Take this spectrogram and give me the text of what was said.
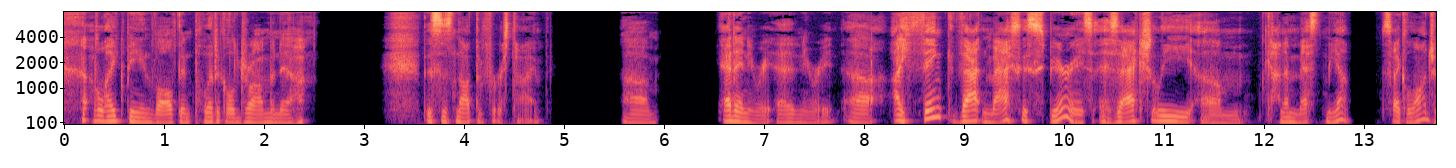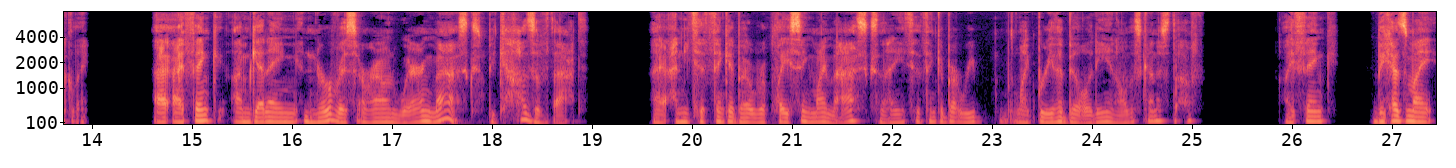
I like being involved in political drama now. this is not the first time. Um, at any rate, at any rate, uh, I think that mask experience has actually um, kind of messed me up psychologically. I, I, think I'm getting nervous around wearing masks because of that. I, I, need to think about replacing my masks, and I need to think about re, like breathability and all this kind of stuff. I think because my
